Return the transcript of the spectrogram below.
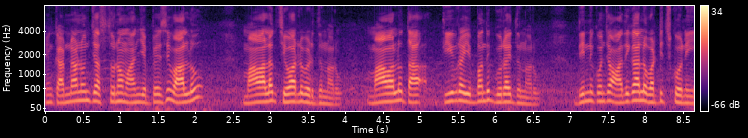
మేము కమ్నాడు నుంచి వస్తున్నాం అని చెప్పేసి వాళ్ళు మా వాళ్ళకు చివాట్లు పెడుతున్నారు. మా వాళ్ళు తా తీవ్ర ఇబ్బందికి గురవుతున్నారు. దీన్ని కొంచెం అధికారులు పట్టించుకొని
